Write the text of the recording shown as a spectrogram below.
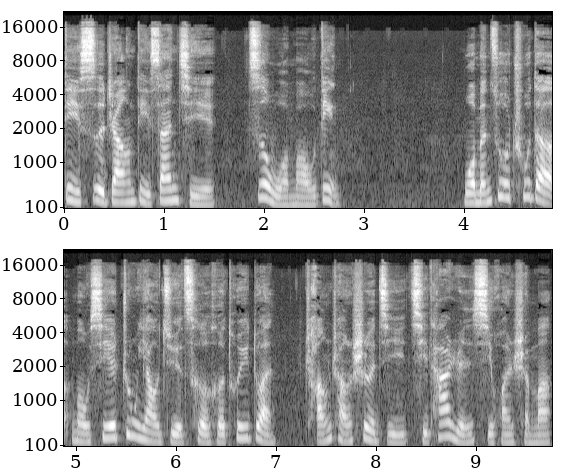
第四章第三节：自我锚定。我们做出的某些重要决策和推断，常常涉及其他人喜欢什么，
